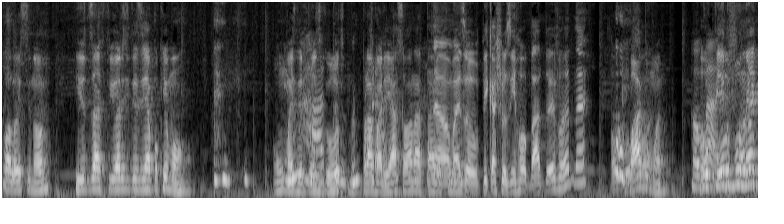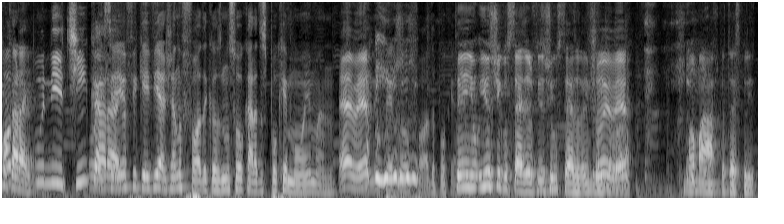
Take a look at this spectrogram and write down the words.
falou esse nome. E o desafio era de desenhar Pokémon. Um mais depois que o outro, pra variar só a Natália. Não, com- mas o Pikachuzinho roubado do Evandro, né? Roubado, mano. Roubado. Roupei do boneco, caralho. Bonitinho, Pô, esse aí caralho. eu fiquei viajando foda, que eu não sou o cara dos Pokémon, hein, mano. É Não mesmo? me pegou foda o Pokémon. Tem, o- e o Chico César? Eu fiz o Chico César, lembrei. Foi de agora. Mama África tá escrito.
